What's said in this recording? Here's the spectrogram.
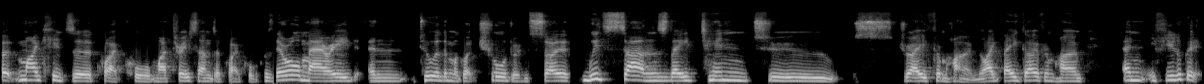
But my kids are quite cool. My three sons are quite cool because they're all married and two of them have got children. So with sons, they tend to stray from home. Like they go from home. And if you look at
